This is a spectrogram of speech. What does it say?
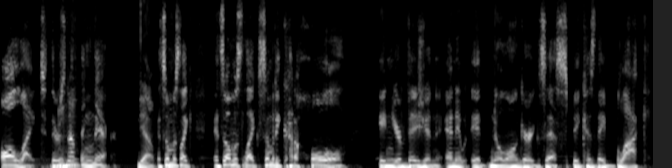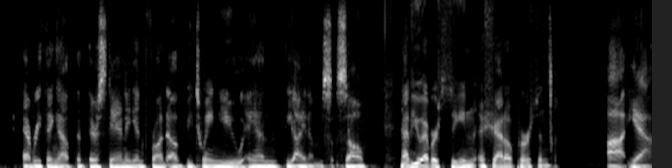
all light. There's nothing there. Yeah. It's almost like it's almost like somebody cut a hole in your vision and it, it no longer exists because they block everything out that they're standing in front of between you and the items. So Have you ever seen a shadow person? Uh yeah.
